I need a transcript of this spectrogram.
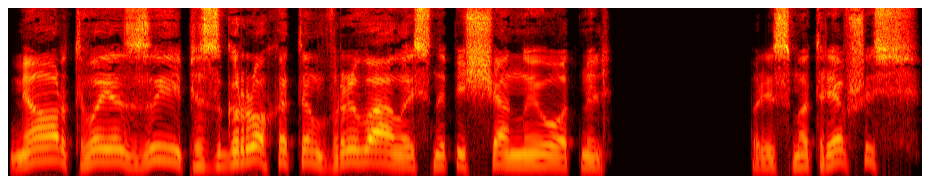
Мертвая зыбь с грохотом врывалась на песчаную отмель. Присмотревшись,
